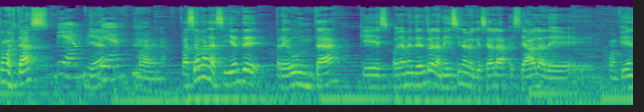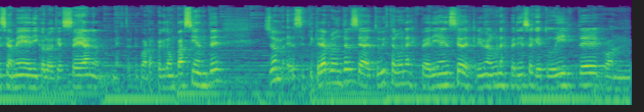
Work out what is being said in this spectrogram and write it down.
¿Cómo estás? Bien, bien. Bueno, pasamos a la siguiente pregunta, que es, obviamente dentro de la medicina lo que se habla, se habla de confidencia médica, lo que sea, con respecto a un paciente. Yo eh, te quería preguntar si tuviste alguna experiencia, describir alguna experiencia que tuviste con,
